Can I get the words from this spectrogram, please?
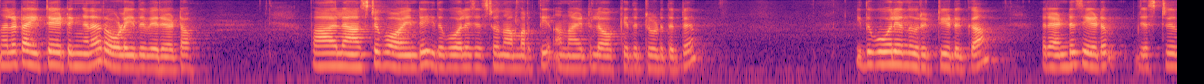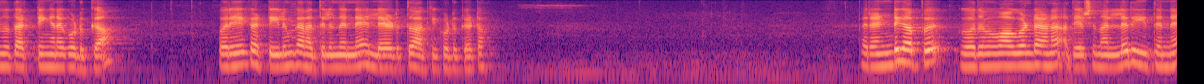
നല്ല ടൈറ്റായിട്ട് ഇങ്ങനെ റോൾ ചെയ്ത് വരിക കേട്ടോ. അപ്പോൾ ആ ലാസ്റ്റ് പോയിന്റ് ഇതുപോലെ ജസ്റ്റ് ഒന്ന് അമർത്തി നന്നായിട്ട് ലോക്ക് ചെയ്തിട്ട് കൊടുത്തിട്ട് ഇതുപോലെ ഒന്ന് ഉരുട്ടിയെടുക്കാം. രണ്ട് സൈഡും ജസ്റ്റ് ഒന്ന് തട്ടി ഇങ്ങനെ കൊടുക്കുക ഒരേ കട്ടിയിലും കനത്തിലും തന്നെ എല്ലായിടത്തും ആക്കി കൊടുക്കുക കേട്ടോ. രണ്ട് കപ്പ് ഗോതമ്പ് മാവ് കൊണ്ടാണ് അത്യാവശ്യം നല്ല രീതിയിൽ തന്നെ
